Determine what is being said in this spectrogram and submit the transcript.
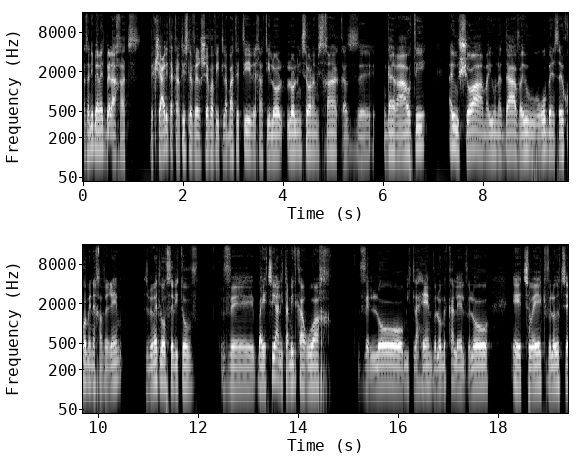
אז אני באמת בלחץ, וכשהיה לי את הכרטיס לבאר שבע והתלבטתי והחלטתי לא, לא לנסוע למשחק, אז uh, גיא ראה אותי. היו שוהם, היו נדב, היו רובנס, היו כל מיני חברים, זה באמת לא עושה לי טוב. וביציע אני תמיד קר רוח, ולא מתלהם ולא מקלל ולא צועק ולא יוצא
